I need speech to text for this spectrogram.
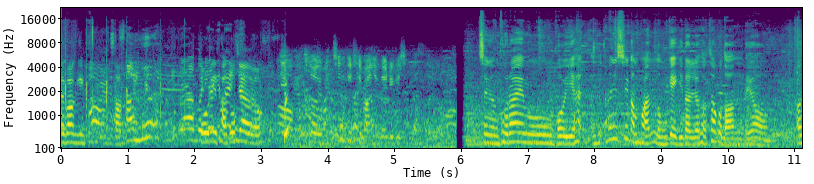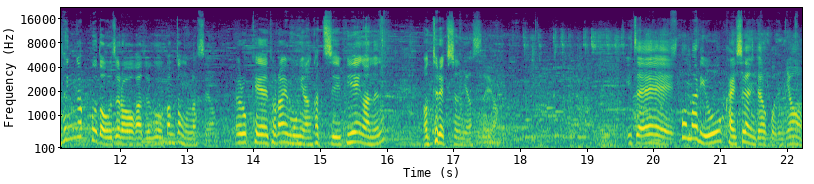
대박이다. 머리 다 졌어요. 갑자기 미친 듯이 많이 내리기 시작했어요. 지금 도라에몽 거의 한, 한 시간 반 넘게 기다려서 타고 나왔는데요. 아, 생각보다 어지러워가지고 깜짝 놀랐어요. 이렇게 도라에몽이랑 같이 비행하는 어트랙션이었어요. 이제 슈퍼마리오 갈 시간이 되었거든요.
